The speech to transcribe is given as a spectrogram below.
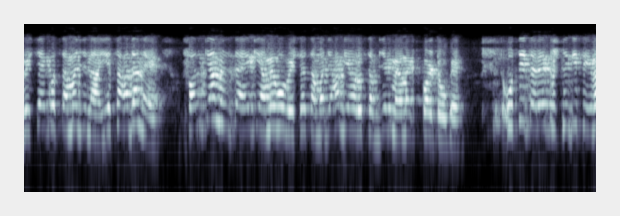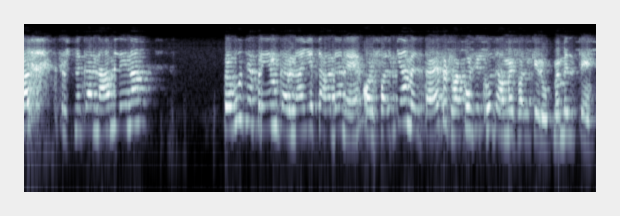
विषय को समझना, ये साधन है। फल क्या मिलता है कि हमें वो विषय समझ आ गया और उस सब्जेक्ट में हम एक्सपर्ट हो गए। तो उसी तरह कृष्ण की सेवा, कृष्ण का नाम लेना, प्रभु से प्रेम करना, ये साधन है। और फल क्या मिलता है? तो ठाकुर जी खुद हमें फल के रूप में मिलते हैं।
